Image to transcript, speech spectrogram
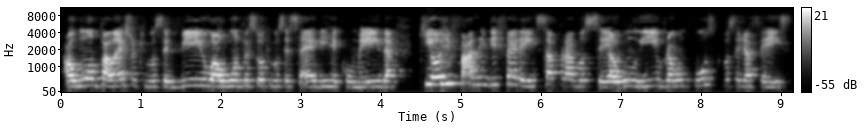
Alguma palestra que você viu, alguma pessoa que você segue e recomenda, que hoje fazem diferença para você, algum livro, algum curso que você já fez,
